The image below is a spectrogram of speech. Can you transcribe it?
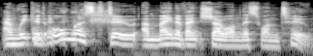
And we could almost do a main event show on this one too.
